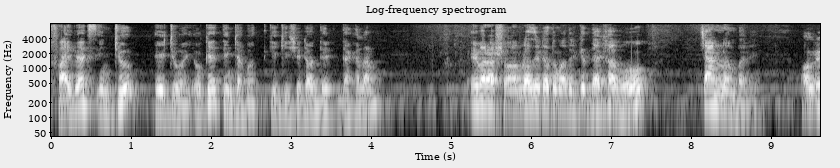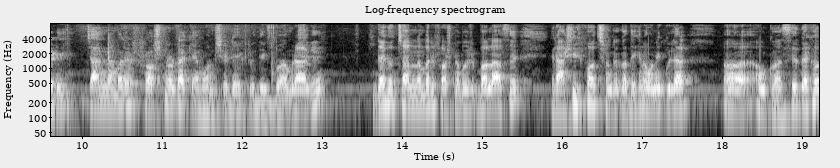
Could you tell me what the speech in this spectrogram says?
five X into eight Y okay তিনটা পদ। কী কী? সেটাও দেখালাম। এবার আসো, আমরা যেটা তোমাদেরকে দেখাবো, চার নাম্বারে অলরেডি চার নাম্বারের প্রশ্নটা কেমন সেটা একটু দেখব আমরা আগে। দেখো, চার নম্বরের প্রশ্ন বলা আছে, রাশির পদ সংখ্যা কত? এখানে অনেকগুলা অঙ্ক আছে। দেখো,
